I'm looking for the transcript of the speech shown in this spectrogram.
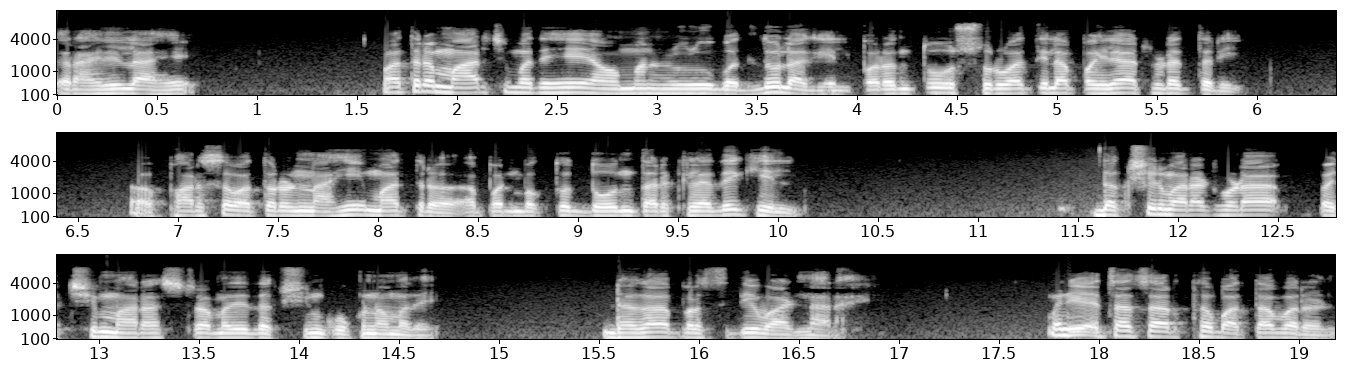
राहिलेला आहे. मात्र मार्चमध्ये हे हवामान हळूहळू बदलू लागेल परंतु सुरुवातीला पहिल्या आठवड्यात तरी फारसं वातावरण नाही मात्र आपण बघतो दोन तारखेला देखील. दक्षिण मराठवाडा पश्चिम महाराष्ट्रामध्ये दक्षिण कोकणामध्ये ढगाळ परिस्थिती वाढणार आहे. म्हणजे याचाच अर्थ वातावरण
